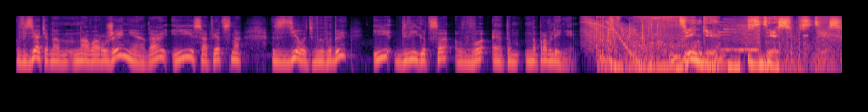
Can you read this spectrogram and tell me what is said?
взять это на вооружение да, и, соответственно, сделать выводы и двигаться в этом направлении. Деньги здесь. Здесь.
